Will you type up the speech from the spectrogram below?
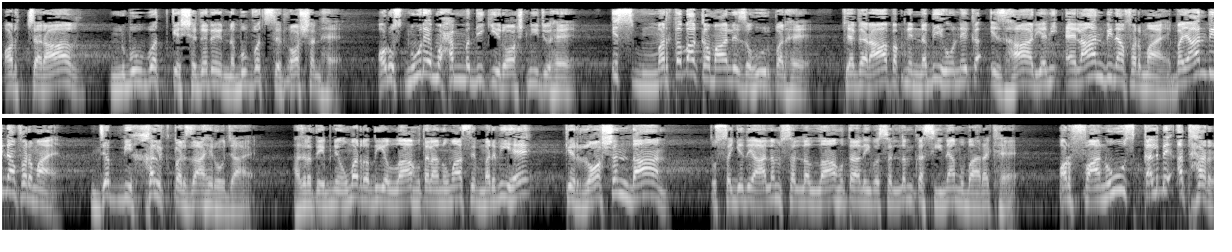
اور چراغ نبوت کے شجر نبوت سے روشن ہے۔ اور اس نور محمدی کی روشنی جو ہے اس مرتبہ کمال ظہور پر ہے کہ اگر آپ اپنے نبی ہونے کا اظہار یعنی اعلان بھی نہ فرمائیں، بیان بھی نہ فرمائیں، جب بھی خلق پر ظاہر ہو جائے۔ حضرت ابن عمر رضی اللہ تعالیٰ نما سے مروی ہے کہ روشن دان تو سید عالم صلی اللہ تعالی وسلم کا سینہ مبارک ہے اور فانوس قلب اتھر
